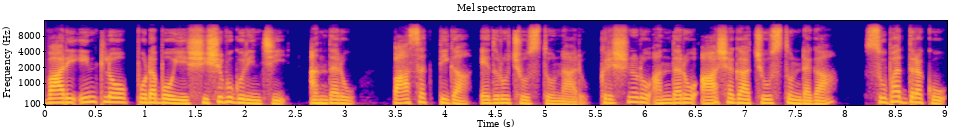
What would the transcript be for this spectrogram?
వారి ఇంట్లో పుడబోయే శిశువు గురించి అందరూ పాసక్తిగా ఎదురుచూస్తున్నారు. కృష్ణుడు అందరూ ఆశగా చూస్తుండగా సుభద్రకు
